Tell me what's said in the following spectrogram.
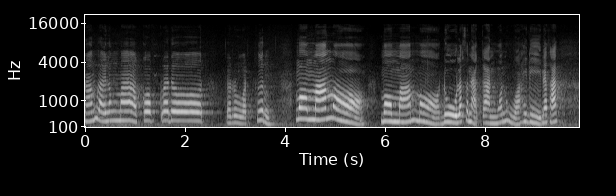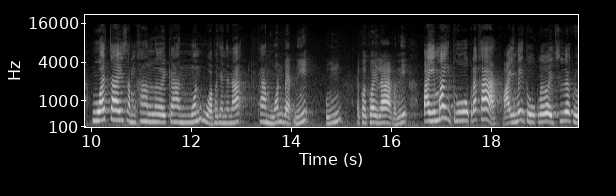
น้ำไหลลงมากบกระโดดจรวดขึ้นมอม้าหมอ มอม้าหมอดูลักษณะการม้วนหัวให้ดีนะคะ หัวใจสำคัญเลยการม้วนหัวพยัญชนะ ถ้าม้วนแบบนี้ปึ้งแล้วค่อยๆลากแบบนี้ ไปไม่ถูกแล้วค่ะ ไปไม่ถูกเลยเชื่อครู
